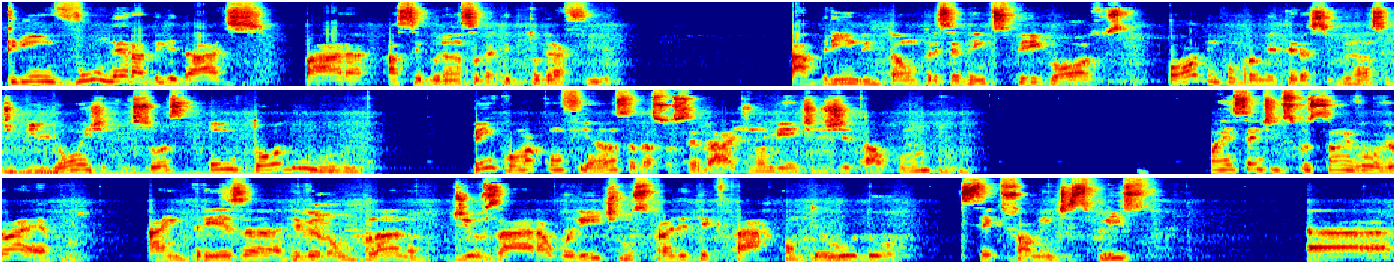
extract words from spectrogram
criem vulnerabilidades para a segurança da criptografia, abrindo então precedentes perigosos que podem comprometer a segurança de bilhões de pessoas em todo o mundo bem como a confiança da sociedade no ambiente digital como um todo. Uma recente discussão envolveu a Apple. A empresa revelou um plano de usar algoritmos para detectar conteúdo sexualmente explícito uh,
